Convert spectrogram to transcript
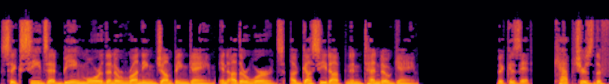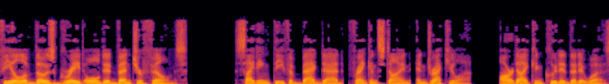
succeeds at being more than a running jumping game in other words, a gussied-up Nintendo game", because it "...captures the feel of those great old adventure films", citing Thief of Baghdad, Frankenstein, and Dracula. Ardai concluded that it was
